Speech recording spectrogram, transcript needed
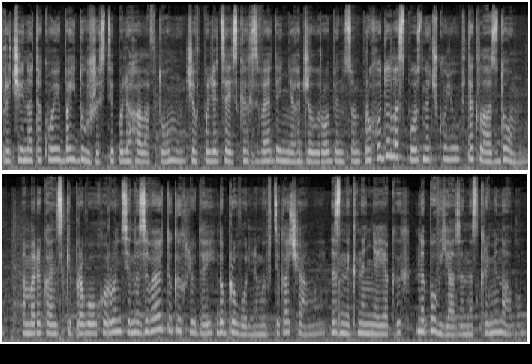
Причина такої байдужості полягала в тому, що в поліцейських зведеннях Джил Робінсон проходила з позначкою Втекла з дому. Американські правоохоронці називають таких людей добровольними втікачами, зникнення яких не пов'язане з криміналом.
